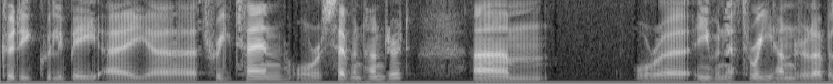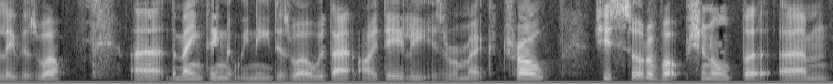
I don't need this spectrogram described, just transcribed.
could equally be a uh, 310 or a 700 um, or a, even a 300 I believe as well. Uh, the main thing that we need as well with that ideally is a remote control which is sort of optional but um,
